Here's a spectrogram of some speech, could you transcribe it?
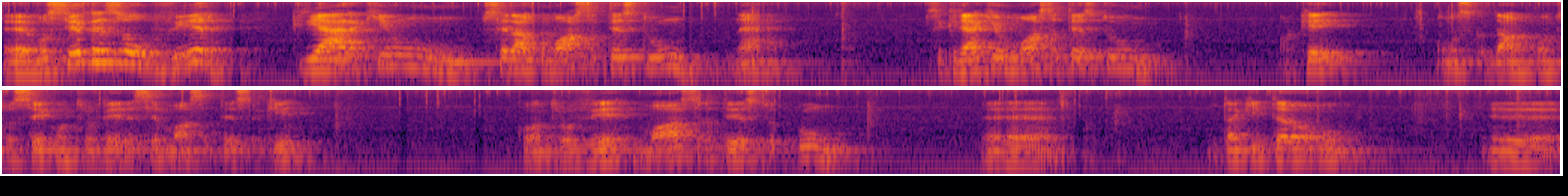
é, você resolver criar aqui um, sei lá, um mostra texto 1, né? Você criar aqui um mostra texto 1, ok? Vamos dar um Ctrl C, Ctrl V nesse mostra texto aqui. Ctrl V, mostra texto 1. É, botar aqui então. É,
